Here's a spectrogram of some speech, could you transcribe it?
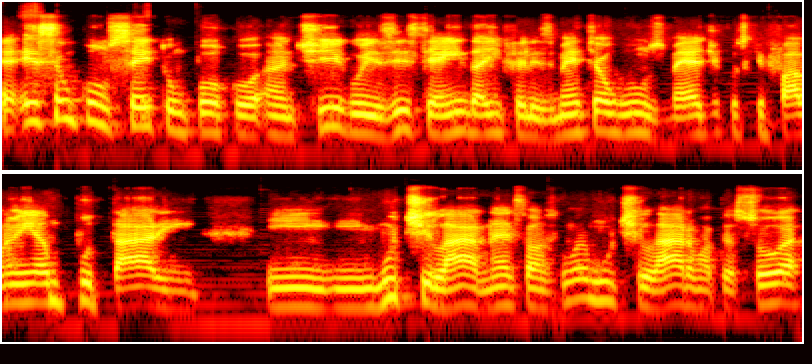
É, esse é um conceito um pouco antigo, existe ainda, infelizmente, alguns médicos que falam em amputar, em em, em mutilar, né? Eles falam assim, como é mutilar uma pessoa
